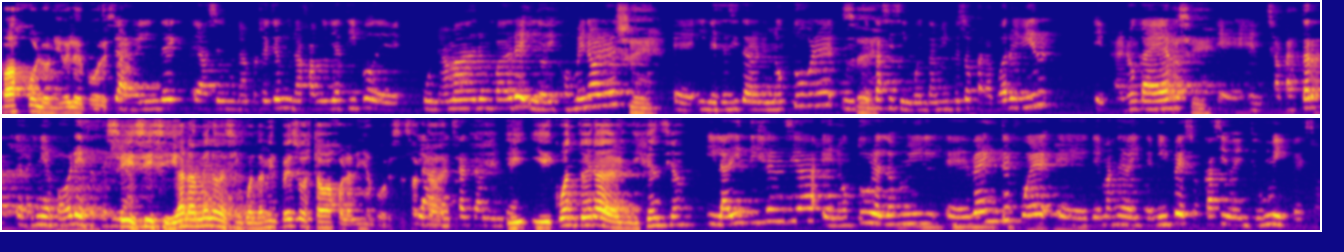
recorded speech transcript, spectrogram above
bajo los niveles de pobreza. Claro, el INDEC hace una proyección de una familia tipo de una madre, un padre y dos hijos menores Sí, eh, y necesitan en octubre casi 50 mil pesos para poder vivir y para no caer, Sí. eh, en, para estar en la línea de pobreza. Sería. sí, sí, si gana menos de 50 mil pesos está bajo la línea de pobreza, Claro, exactamente. ¿Y, ¿Y cuánto era de indigencia? y la de indigencia en octubre del 2020 fue eh, de más de 20 mil pesos, casi 21 mil pesos.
